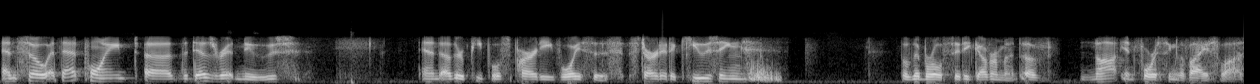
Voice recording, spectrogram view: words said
And so, at that point, uh, the Deseret News and other People's Party voices started accusing the liberal city government of not enforcing the vice laws.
